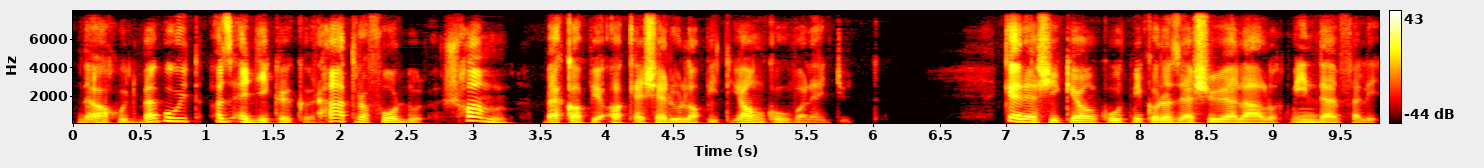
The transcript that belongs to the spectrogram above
De ahogy bebújt, az egyik ökör hátrafordul, s ham, bekapja a keserű lapit Jankóval együtt. Keresik Jankót, mikor az eső elállott mindenfelé.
